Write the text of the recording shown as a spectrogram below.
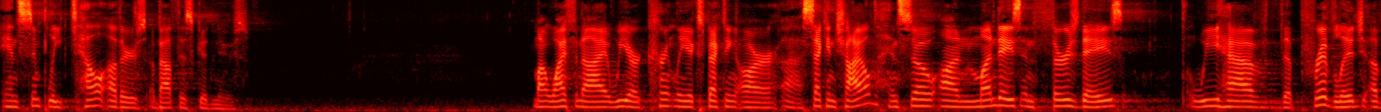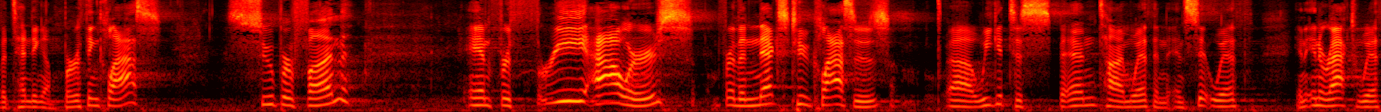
and simply tell others about this good news. My wife and I, we are currently expecting our uh, second child. And so on Mondays and Thursdays, we have the privilege of attending a birthing class. Super fun. And for three hours, for the next two classes, uh, we get to spend time with and, and sit with and interact with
